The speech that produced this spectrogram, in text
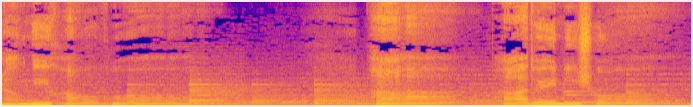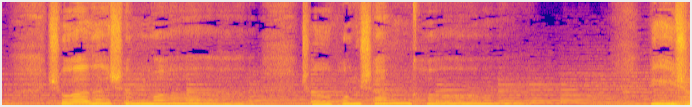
让你好过？怕怕对你说，说了什么触碰伤口？你说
